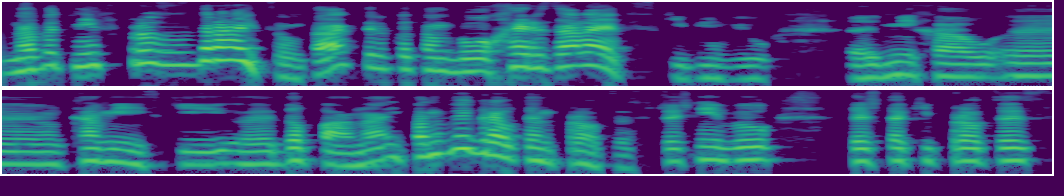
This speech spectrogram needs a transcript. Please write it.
nawet nie wprost zdrajcą, tak? Tylko tam było Herzalewski, mówił Michał Kamiński do pana i pan wygrał ten proces. Wcześniej był też taki proces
